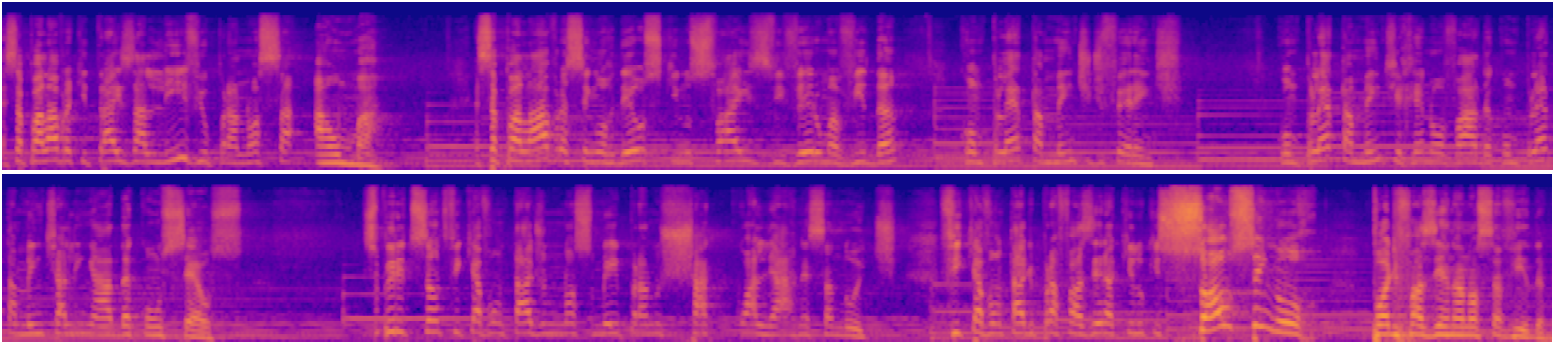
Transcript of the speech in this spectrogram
essa palavra que traz alívio para a nossa alma, essa palavra, Senhor Deus, que nos faz viver uma vida completamente diferente, completamente renovada, completamente alinhada com os céus. Espírito Santo, fique à vontade no nosso meio para nos chacoalhar nessa noite. Fique à vontade para fazer aquilo que só o Senhor pode fazer na nossa vida.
